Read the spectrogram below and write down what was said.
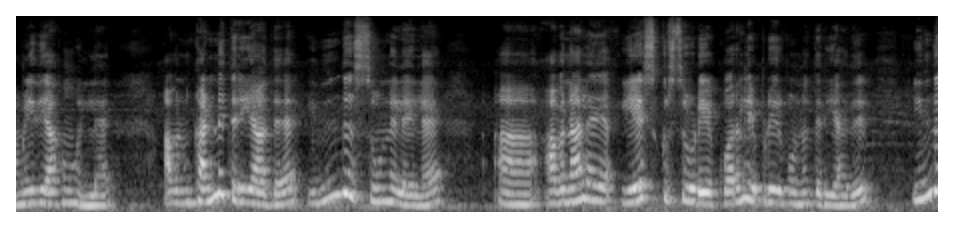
அமைதியாகவும் இல்லை. அவன் கண்ணு தெரியாத இந்த சூழ்நிலையில் அவனால் இயேசு கிறிஸ்துவோடைய குரல் எப்படி இருக்கும்னு தெரியாது. இந்த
